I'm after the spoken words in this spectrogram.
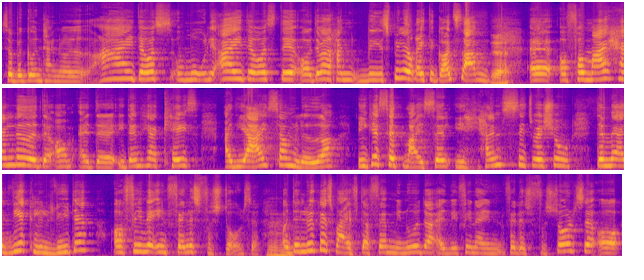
så begyndte han at, ej, det var umuligt, ej, det var det, og det var, han, vi spillede rigtig godt sammen. Ja. Uh, og for mig handlede det om, at uh, i den her case, at jeg som leder, ikke sætte mig selv i hans situation, det med at virkelig lytte, og finde en fælles forståelse. Mm. Og det lykkedes mig efter fem minutter, at vi finder en fælles forståelse, og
